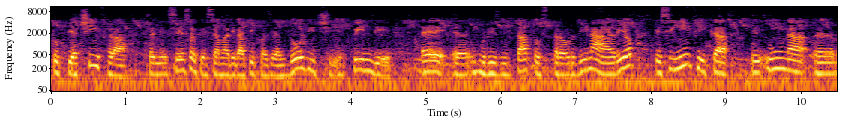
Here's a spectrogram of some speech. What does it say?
doppia cifra, cioè nel senso che siamo arrivati quasi al 12 e quindi è eh, un risultato straordinario che significa una eh,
